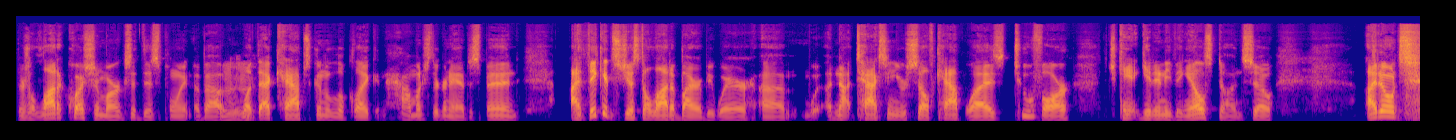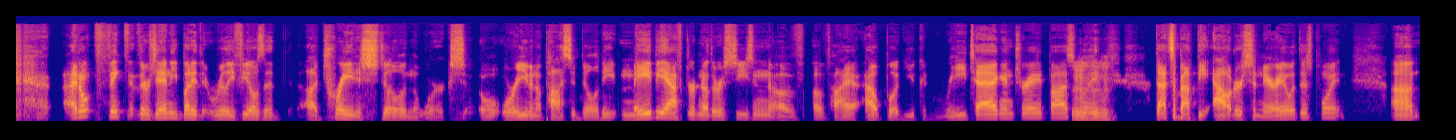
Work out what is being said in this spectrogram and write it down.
there's a lot of question marks at this point about mm-hmm. what that cap's going to look like and how much they're going to have to spend. I think it's just a lot of buyer beware, um, uh, not taxing yourself cap wise too far that you can't get anything else done. So I don't, I don't think that there's anybody that really feels that a trade is still in the works or, or, even a possibility. Maybe after another season of of high output, you could retag and trade possibly. Mm-hmm. That's about the outer scenario at this point. Um,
